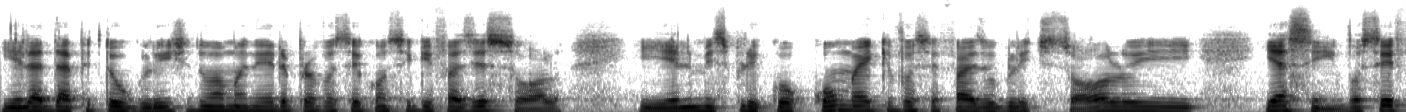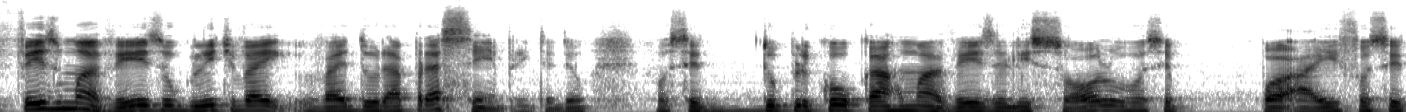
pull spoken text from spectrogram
e ele adaptou o glitch de uma maneira para você conseguir fazer solo. E ele me explicou como é que você faz o glitch solo e, e assim, você fez uma vez, o glitch vai, vai durar para sempre, entendeu? Você duplicou o carro uma vez ali solo, você aí você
